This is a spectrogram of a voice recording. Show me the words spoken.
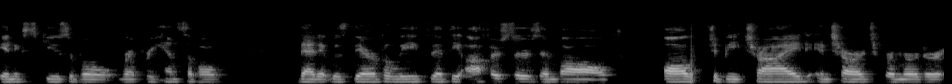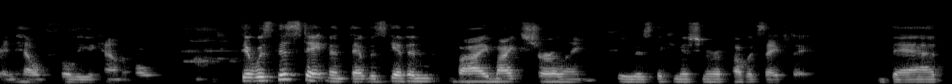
inexcusable, reprehensible, that it was their belief that the officers involved all should be tried and charged for murder and held fully accountable. There was this statement that was given by Mike Schirling, who is the Commissioner of Public Safety, that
